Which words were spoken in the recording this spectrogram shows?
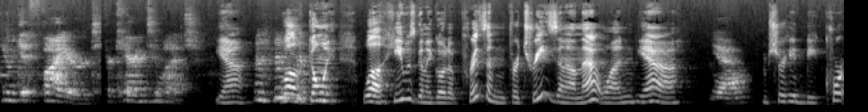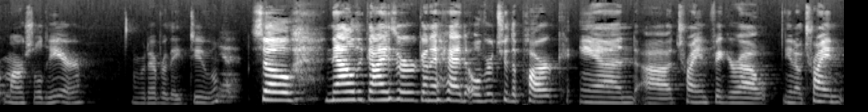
He would get fired for caring too much. Yeah. Well, going. Well, he was going to go to prison for treason on that one. Yeah. Yeah. I'm sure he'd be court-martialed here, or whatever they do. Yeah. So now the guys are going to head over to the park and uh, try and figure out, you know, try and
